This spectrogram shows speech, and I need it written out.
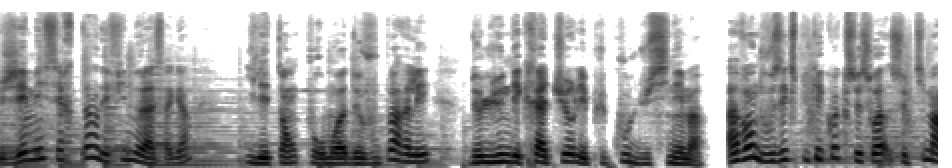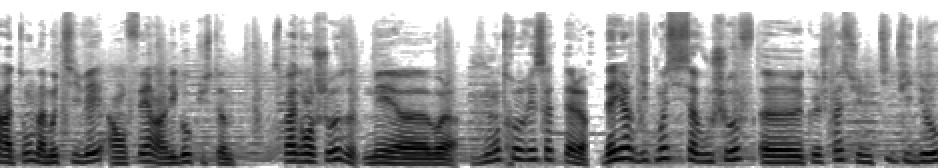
j'aimais certains des films de la saga, il est temps pour moi de vous parler de l'une des créatures les plus cool du cinéma. Avant de vous expliquer quoi que ce soit, ce petit marathon m'a motivé à en faire un Lego custom. Pas grand chose, mais euh, voilà. Je vous montrerai ça tout à l'heure. D'ailleurs, dites-moi si ça vous chauffe euh, que je fasse une petite vidéo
